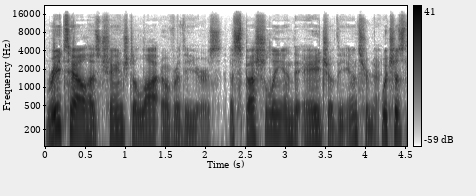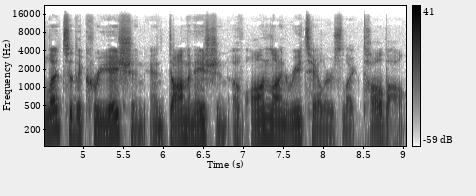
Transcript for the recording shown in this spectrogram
Retail has changed a lot over the years, especially in the age of the internet, which has led to the creation and domination of online retailers like Taobao,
